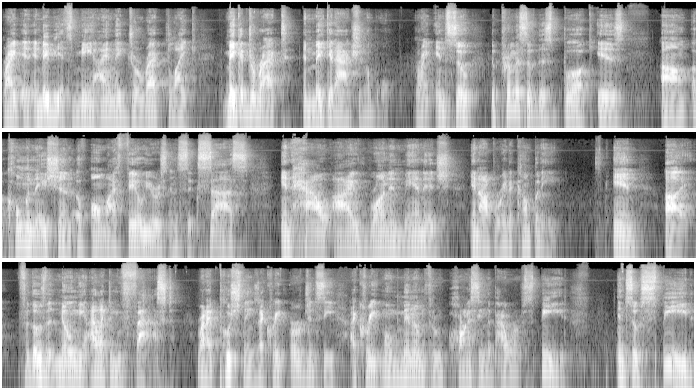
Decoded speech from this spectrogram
right? And, and maybe it's me. I am a direct, like, make it direct and make it actionable, right? And so the premise of this book is um, a culmination of all my failures and success in how I run and manage and operate a company. And uh, for those that know me, I like to move fast, right? I push things, I create urgency, I create momentum through harnessing the power of speed. And so, speed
